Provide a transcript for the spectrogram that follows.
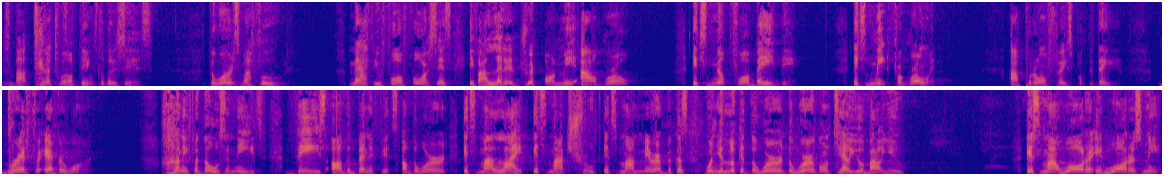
It's about 10 or 12 things. Look what it says. The word is my food. Matthew 4 4 says, If I let it drip on me, I'll grow. It's milk for a baby, it's meat for growing. I put on Facebook today. Bread for everyone honey for those in need. These are the benefits of the word. It's my light, it's my truth, it's my mirror because when you look at the word, the word going to tell you about you. It's my water, it waters me.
